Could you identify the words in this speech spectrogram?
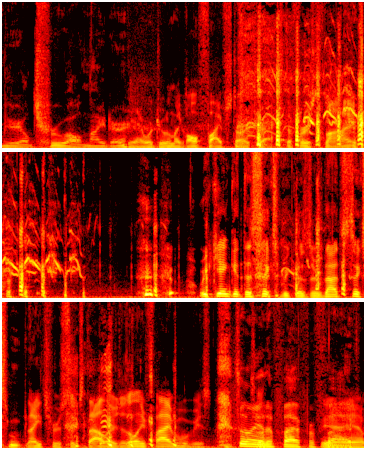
real true all nighter. Yeah, we're doing like all five star tracks, the first five. we can't get the six because there's not six nights for six dollars. There's only five movies. It's only So- the five for five. Yeah, yeah.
